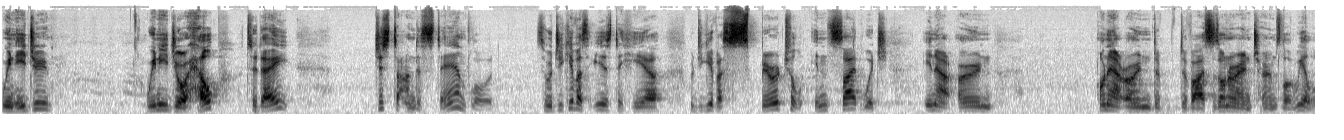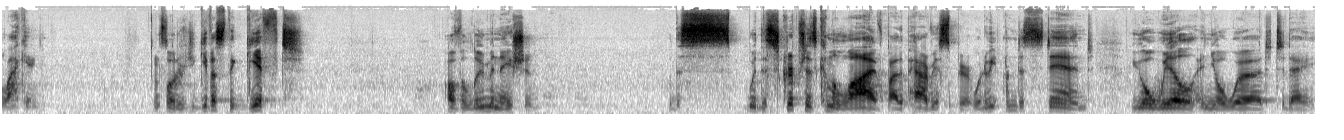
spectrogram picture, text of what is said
we need you. We need your help today just to understand, Lord. So, would you give us ears to hear? Would you give us spiritual insight, which in our own, on our own de- devices, on our own terms, Lord, we are lacking? And so, Lord, would you give us the gift of illumination? Would the, would the scriptures come alive by the power of your Spirit? Would we understand your will and your word today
